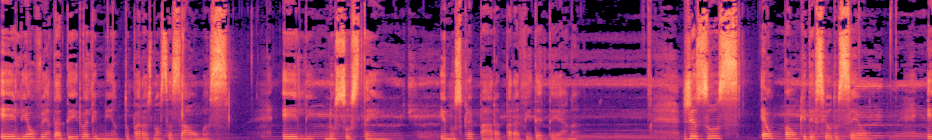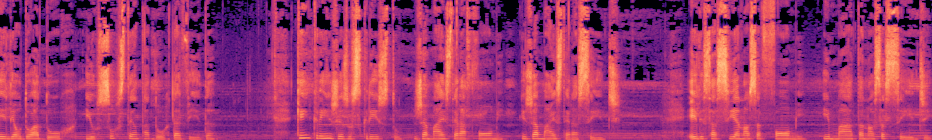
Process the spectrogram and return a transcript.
Ele é o verdadeiro alimento para as nossas almas. Ele nos sustém e nos prepara para a vida eterna. Jesus é o pão que desceu do céu. Ele é o doador e o sustentador da vida. Quem crê em Jesus Cristo jamais terá fome e jamais terá sede. Ele sacia a nossa fome e mata a nossa sede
